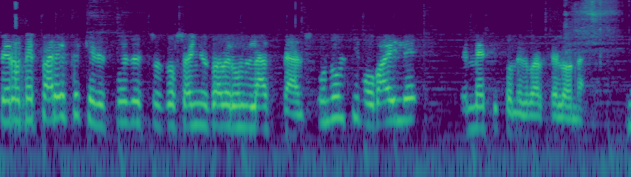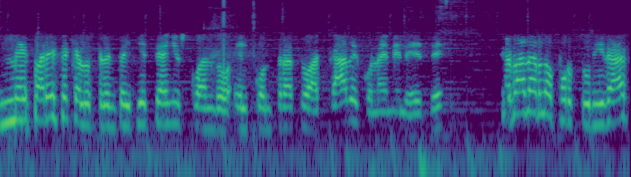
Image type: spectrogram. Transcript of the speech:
Pero me parece que después de estos dos años va a haber un last dance, un último baile de Messi con el Barcelona. Me parece que a los 37 años, cuando el contrato acabe con la MLS, se va a dar la oportunidad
